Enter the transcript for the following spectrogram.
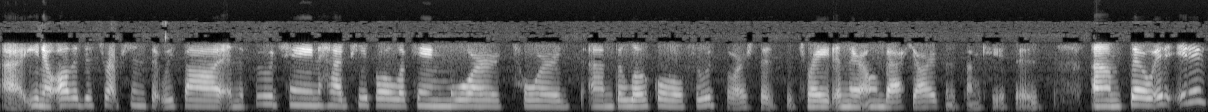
uh, you know all the disruptions that we saw in the food chain had people looking more towards um, the local food source that's, that's right in their own backyards in some cases. Um, so it, it is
